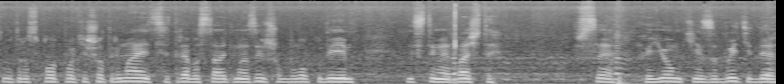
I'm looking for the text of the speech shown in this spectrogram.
Тут розплод поки що тримається, треба ставити магазин, щоб було куди їм нести. Бачите, все, кайомки забиті, де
